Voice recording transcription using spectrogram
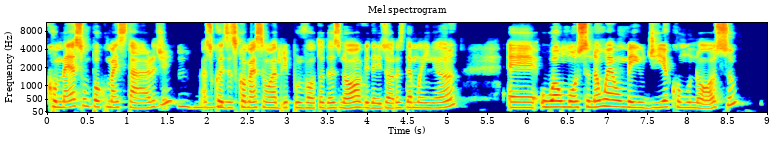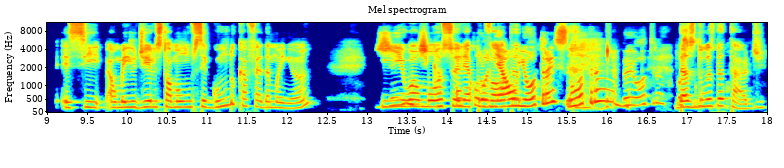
começa um pouco mais tarde, uhum. as coisas começam a abrir por volta das 9, 10 horas da manhã. É, o almoço não é ao meio-dia como o nosso. Esse, ao meio-dia eles tomam um segundo café da manhã. Gente, e o almoço ele é por volta em outras, outra, outra das duas da tarde.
